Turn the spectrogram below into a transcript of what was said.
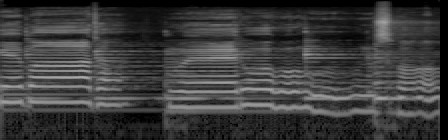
동해 바다 외로운 섬.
